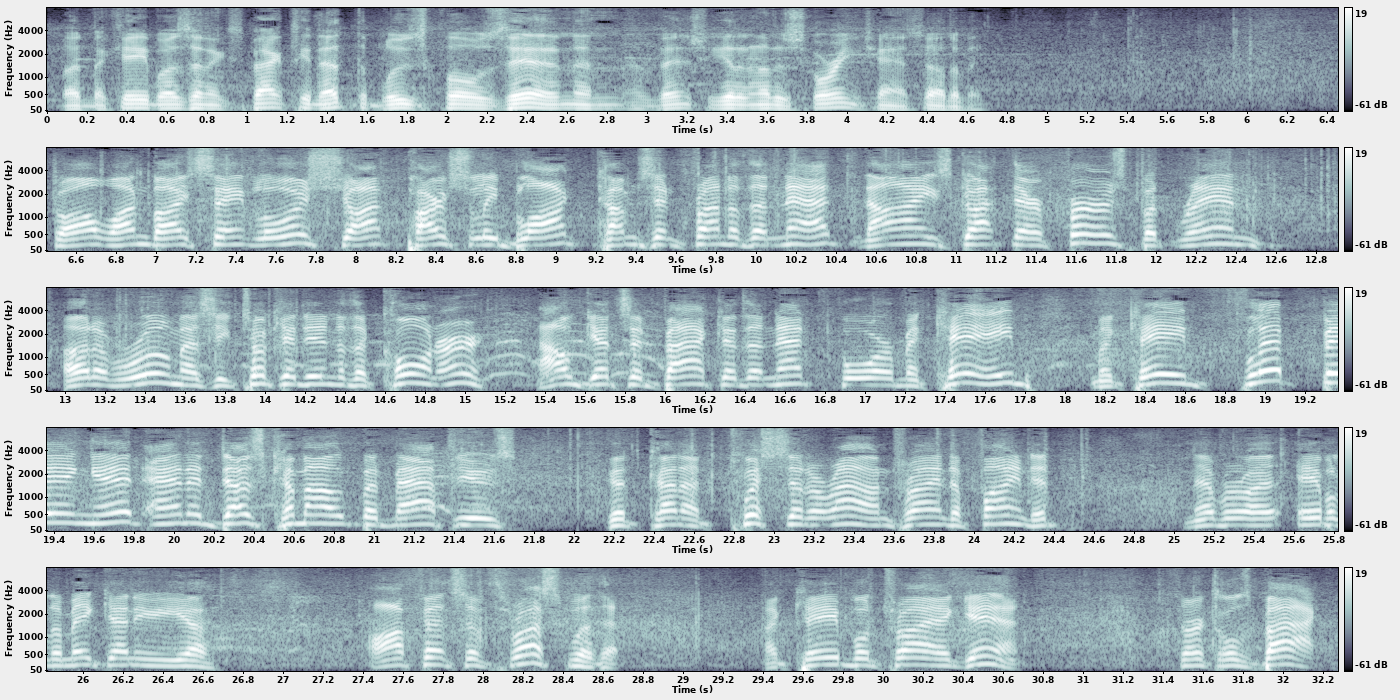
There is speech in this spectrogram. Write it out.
But McCabe wasn't expecting it. The Blues close in and eventually get another scoring chance out of it. Draw one by St. Louis. Shot partially blocked. Comes in front of the net. Knies got there first, but ran out of room as he took it into the corner. Now gets it back to the net for McCabe. McCabe flipping it, and it does come out, but Matthews got kind of twisted around trying to find it. Never uh, able to make any uh, offensive thrust with it. McCabe will try again. Circles back.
